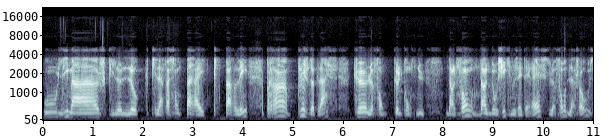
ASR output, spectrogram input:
où l'image, puis le look, puis la façon de paraître, puis de parler prend plus de place que le fond, que le contenu dans le fond, dans le dossier qui nous intéresse, le fond de la chose,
